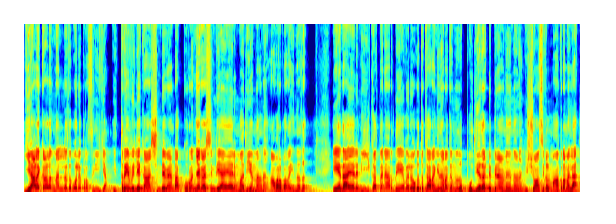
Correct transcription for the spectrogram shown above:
ഇയാളെക്കാളും നല്ലതുപോലെ പ്രസംഗിക്കാം. ഇത്രയും വലിയ കാശിന്റെ വേണ്ട കുറഞ്ഞ കാശിന്റെ ആയാലും മതിയെന്നാണ് അവർ പറയുന്നത്. ഏതായാലും ഈ കത്തനാർ ദേവലോകത്ത് കറങ്ങി നടക്കുന്നത് പുതിയ തട്ടിപ്പിനാണ് എന്നാണ് വിശ്വാസികൾ മാത്രമല്ല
